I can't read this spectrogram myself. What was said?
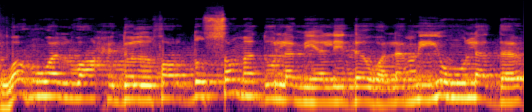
وهو الواحد الفرد الصمد لم يلد ولم يولد.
